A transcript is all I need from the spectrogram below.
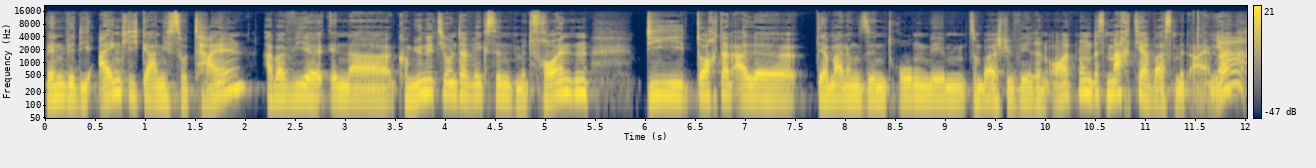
wenn wir die eigentlich gar nicht so teilen, aber wir in einer Community unterwegs sind mit Freunden, die doch dann alle der Meinung sind, Drogen nehmen zum Beispiel wäre in Ordnung. Das macht ja was mit einem. Ne? Ja.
